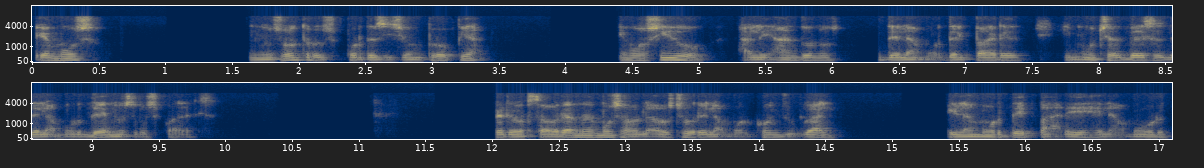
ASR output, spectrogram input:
hemos nosotros por decisión propia hemos ido alejándonos del amor del Padre y muchas veces del amor de nuestros padres. Pero hasta ahora no hemos hablado sobre el amor conyugal, el amor de pareja, el amor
